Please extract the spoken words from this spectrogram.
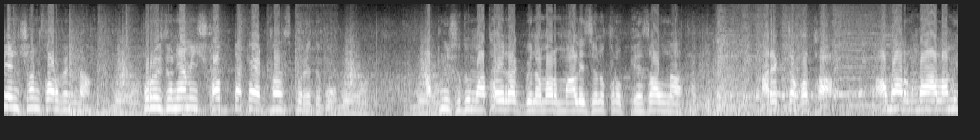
টেনশন করবেন না। প্রয়োজনে আমি সব টাকা অ্যাডভান্স করে দেব। আপনি শুধু মাথায় রাখবেন, আমার মালে যেন কোনো ভেজাল না থাকে। আরেকটা কথা, আমার মাল আমি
